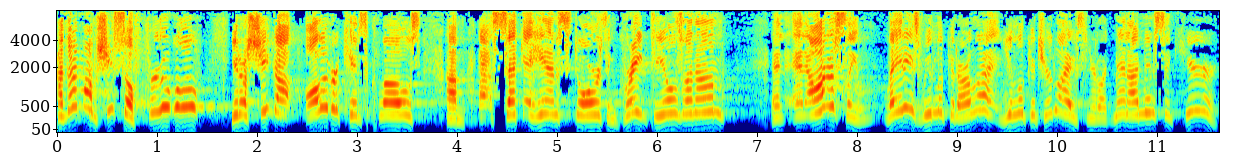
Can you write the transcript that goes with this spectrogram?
And that mom, she's so frugal. You know, she got all of her kids' clothes um, at secondhand stores and great deals on them. And, and honestly, ladies, we look at our life, you look at your lives and you're like, man, I'm insecure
